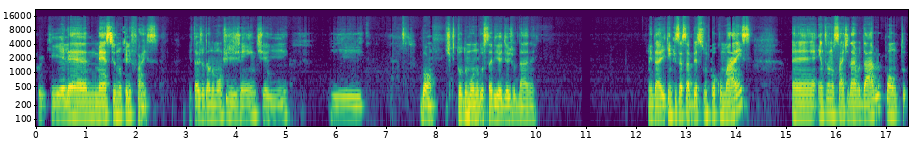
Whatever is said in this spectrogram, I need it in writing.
porque ele é mestre no que ele faz. Ele tá ajudando um monte de gente aí. E. Bom, acho que todo mundo gostaria de ajudar, né? E daí, quem quiser saber um pouco mais, é, entra no site www.grac,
